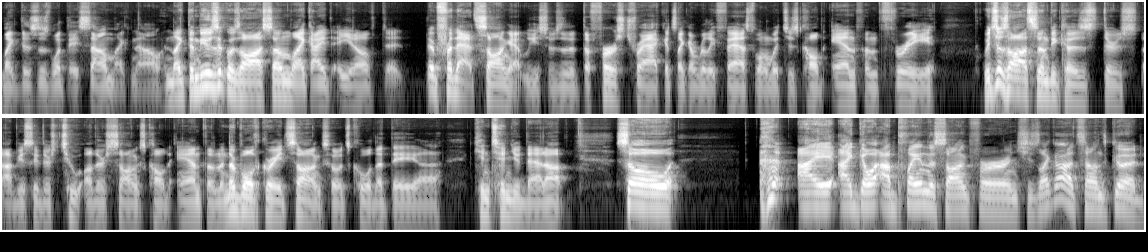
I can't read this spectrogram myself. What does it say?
like this is what they sound like now, and like the music was awesome. Like I, you know, for that song at least, it was the first track. It's like a really fast one, which is called Anthem Three, which is awesome because there's obviously there's two other songs called Anthem, and they're both great songs. So it's cool that they uh, continued that up. So I I go, I'm playing the song for her, and she's like, oh, it sounds good.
